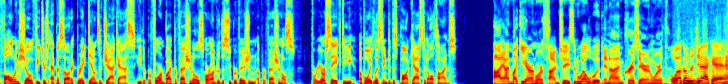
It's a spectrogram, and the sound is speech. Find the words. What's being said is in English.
The following show features episodic breakdowns of Jackass, either performed by professionals or under the supervision of professionals. For your safety, avoid listening to this podcast at all times. Hi, I'm Mikey Aaronworth. I'm Jason Wellwood. And I'm Chris Aaronworth. Welcome to Jackass.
